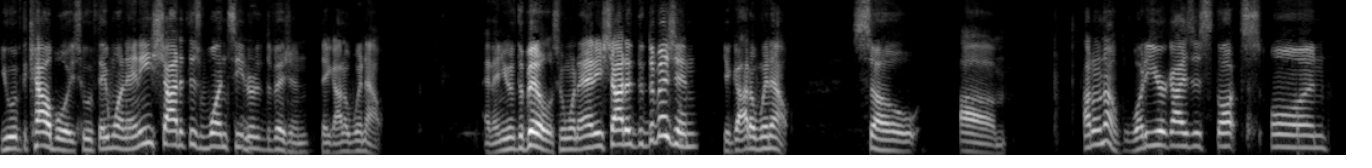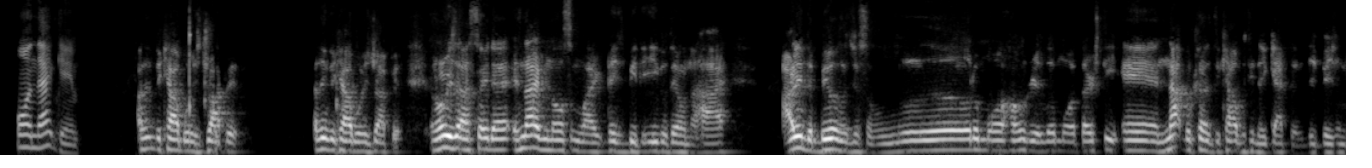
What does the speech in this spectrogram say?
You have the Cowboys who, if they want any shot at this one seed of the division, they got to win out. And then you have the Bills who want any shot at the division, you got to win out. So, um, I don't know. What are your guys' thoughts on on that game? I think the Cowboys drop it I think the Cowboys drop it. And the only reason I say that it's not even on some like they just beat the Eagles, they're on the high. I think the Bills are just a little more hungry, a little more thirsty, and not because the Cowboys think they got the division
